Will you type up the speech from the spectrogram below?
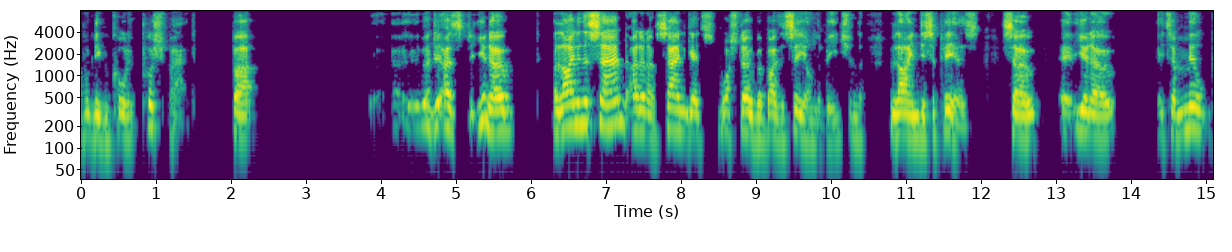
I wouldn't even call it pushback, but uh, as you know, a line in the sand, I don't know, sand gets washed over by the sea on the beach and the line disappears. So, uh, you know, it's a milk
